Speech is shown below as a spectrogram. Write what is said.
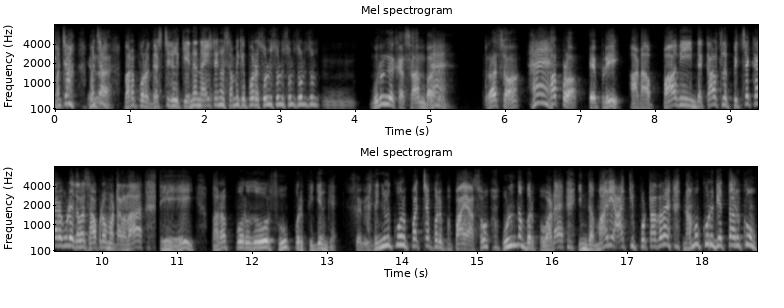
மச்சான் மச்சான் வரப்போற கெஸ்ட்களுக்கு என்னென்ன ஐட்டங்கள் சமைக்க போற? சொல்லு சொல்லு சொல்லு சொல்லு சொல்லு. முருங்கைக்காய் சாம்பார் ரசம். அப்பளம் எப்படி? அடா பாவி இந்த காலத்துல பிச்சைக்கார கூட இதெல்லாம் சாப்பிட மாட்டானடா. டேய் வரப்போறதோ ஒரு சூப்பர் பிகருங்க சரி. அதுங்களுக்கு ஒரு பச்சை பருப்பு பாயாசம் உளுந்தம் பருப்பு வடை இந்த மாதிரி ஆக்கி போட்டாதானே நமக்கு ஒரு கெத்தா இருக்கும்.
